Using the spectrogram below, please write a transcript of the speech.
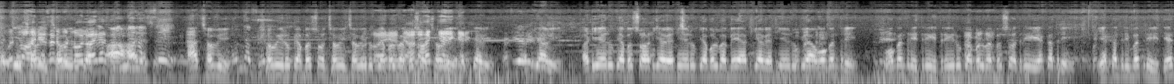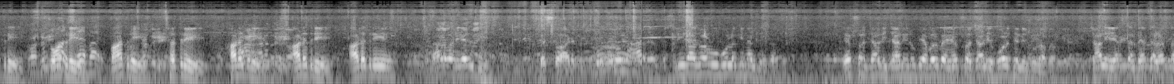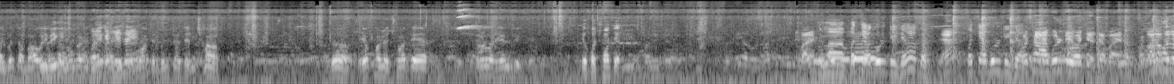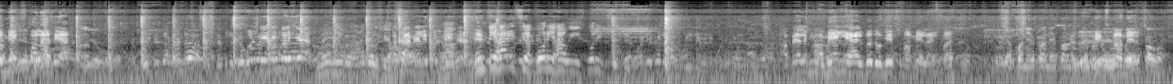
પચીસ છવ્વીસ છવ્વીસ રૂપિયા. હા હા છે. હા છવ્વીસ. છવ્વીસ રૂપિયા બસો છવ્વીસ છવ્વીસ રૂપિયા બોલભાઈ બસો છવ્વીસ અઠ્યાવીસ અઠ્યાવીસ. અઠ્યાવીસ રૂપિયા બસો અઠ્યાવીસ અઠ્યાવીસ રૂપિયા બોલભાઈ બે અઠ્યાવીસ અઠ્યાવીસ રૂપિયા ઓગણત્રીસ. ઓગણત્રીસ. ત્રીસ ત્રીસ રૂપિયા બોલભાઈ બસો ત્રીસ એકત્રીસ. એકત્રીસ બત્રીસ તેત્રીસ ચોત્રીસ પાંત્રીસ છત્રીસ આડત્રીસ આડત્રીસ એલબી બસો આડત્રીસ શ્રીરાજ વાળું ઉભું લખી નાખજો સાથે એકસો ચાલીસ ચાલીસ રૂપિયા બોલભાઈ એકસો ચાલીસ હોળ થેલી સુરાભાઈ ચાલીસ એકતાલ બેતાલ અડતાલ પચાસ બાવન બોતેર પંચોતેર છ દસ એકસો ને છોતેર ત્રણ વાર એલબી એકો છોતેર એમાં પચાસ ગુલટી છે પચાસ ગુલટી છે પચાસ ગુલટી વચ્ચે છે ભાઈ મિક્સ પેલી છે ગુલટી હારી છે કોરી હાવ કોરી છે. મેલની હાલ બધું મિક્સમાં મેલ હાલ બસ. એકાવન એકાવન એકાવન.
